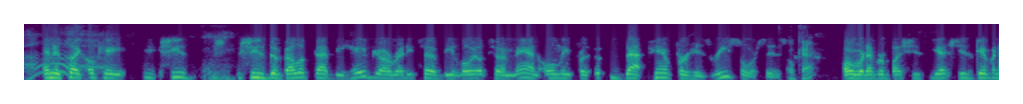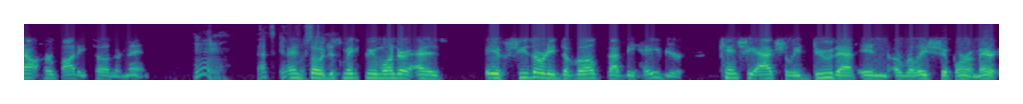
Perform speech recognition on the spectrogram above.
Ah. And it's like, ah. okay, she's she's developed that behavior already to be loyal to a man only for that pimp for his resources, okay, or whatever. But she's yet she's giving out her body to other men. Hmm, that's and so it just makes me wonder as if she's already developed that behavior, can she actually do that in a relationship or a marriage?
